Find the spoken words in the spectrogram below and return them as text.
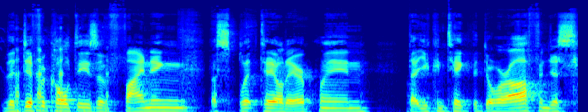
the difficulties of finding a split-tailed airplane that you can take the door off and just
